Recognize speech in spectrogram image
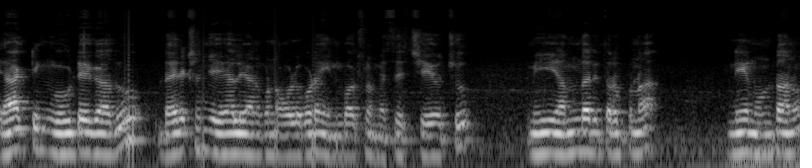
యాక్టింగ్ ఒకటే కాదు డైరెక్షన్ చేయాలి అనుకున్న వాళ్ళు కూడా ఇన్బాక్స్లో మెసేజ్ చేయొచ్చు. మీ అందరి తరపున నేను ఉంటాను.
